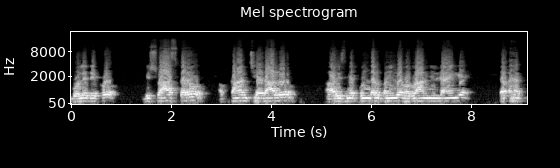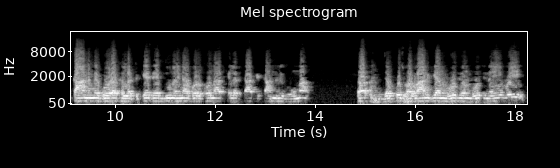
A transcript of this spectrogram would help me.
बोले, देखो, विश्वास करो और कान छेदा लो और इसमें कुंडल पहन लो भगवान मिल जाएँगे। तो कान में गोरख लटके एक दो महीना गोरखोनाथ के लटका के कान में घूमा। तो जब कुछ भगवान की अनुभूति अनुभूति नहीं हुई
